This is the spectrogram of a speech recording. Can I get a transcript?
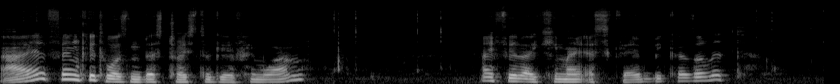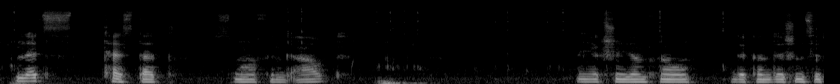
I think it wasn't best choice to give him one. I feel like he might escape because of it. Let's test that small thing out. I actually don't know the conditions it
